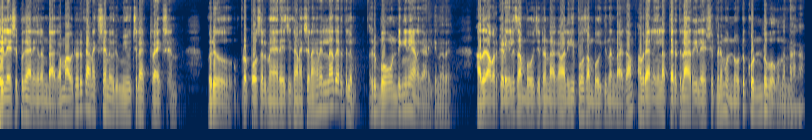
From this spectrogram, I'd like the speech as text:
റിലേഷൻഷിപ്പ് കാര്യങ്ങൾ ഉണ്ടാകാം അവരൊരു കണക്ഷൻ ഒരു മ്യൂച്വൽ അട്രാക്ഷൻ ഒരു പ്രപ്പോസൽ മാരേജ് കണക്ഷൻ അങ്ങനെ എല്ലാ തരത്തിലും ഒരു ബോണ്ടിങ്ങിനെയാണ് കാണിക്കുന്നത്. അത് അവർക്കിടയിൽ സംഭവിച്ചിട്ടുണ്ടാകാം അല്ലെങ്കിൽ ഇപ്പോൾ സംഭവിക്കുന്നുണ്ടാകാം. അവരല്ലെങ്കിൽ അത്തരത്തിൽ ആ റിലേഷൻഷിപ്പിനെ മുന്നോട്ട് കൊണ്ടുപോകുന്നുണ്ടാകാം.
